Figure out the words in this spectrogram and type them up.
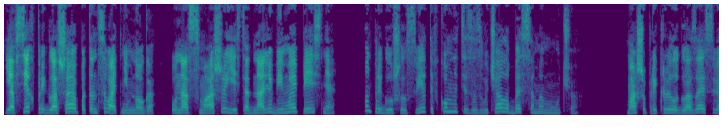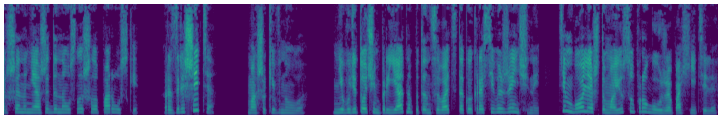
Я всех приглашаю потанцевать немного. У нас с Машей есть одна любимая песня». Он приглушил свет, и в комнате зазвучала «Бессаме Мучо». Маша прикрыла глаза и совершенно неожиданно услышала по-русски. «Разрешите?» Маша кивнула. «Мне будет очень приятно потанцевать с такой красивой женщиной, тем более, что мою супругу уже похитили».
